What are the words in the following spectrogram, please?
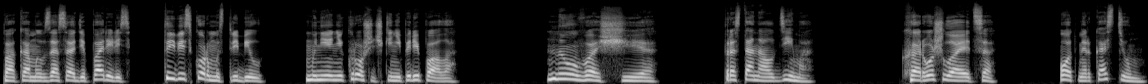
Пока мы в засаде парились, ты весь корм истребил. Мне ни крошечки не перепало. Ну вообще, простонал Дима. Хорош лается. Отмер костюм.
